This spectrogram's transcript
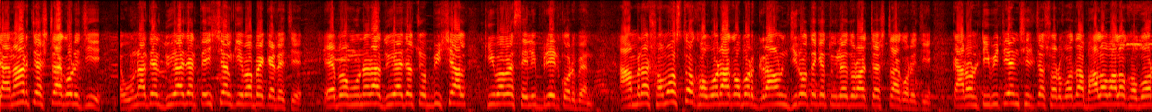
জানার চেষ্টা করেছি ওনাদের দুই হাজার তেইশ সাল কীভাবে কেটেছে এবং ওনারা দুই হাজার চব্বিশ সাল কীভাবে সেলিব্রেট করবেন। আমরা সমস্ত খবরাখবর গ্রাউন্ড জিরো থেকে তুলে ধরার চেষ্টা করেছি। কারণ টিভিটিয়ান শিলচর সর্বদা ভালো ভালো খবর,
